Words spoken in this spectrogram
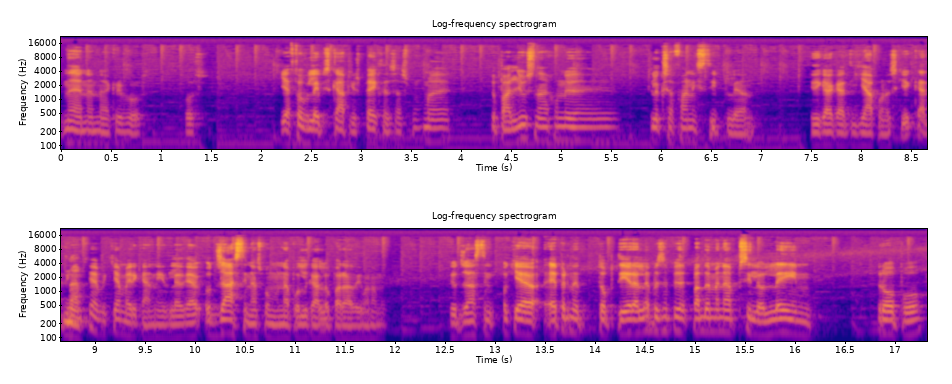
ναι, ναι, ναι ακριβώς. Γι' αυτό βλέπεις κάποιους παίχτε, ας πούμε, του παλιούς να έχουν εξαφανιστεί πλέον. Ειδικά κάτι Ιάπωνες και κάτι Ναι. και, και Αμερικανοί. Δηλαδή, ο Justin, ας πούμε, είναι ένα πολύ καλό παράδειγμα. Να μην- Και ο Justin, okay, έπαιρνε top tier, αλλά έπαιζε πάντα με ένα ψηλό lane τρόπο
